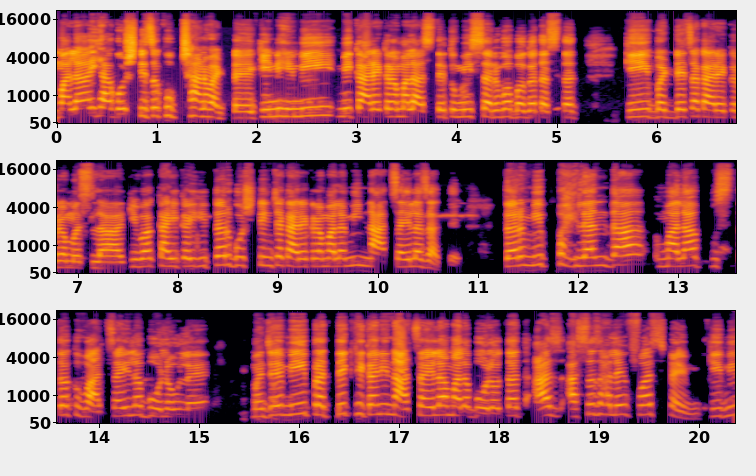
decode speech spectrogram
मला ह्या गोष्टीचं खूप छान वाटतंय की नेहमी मी कार्यक्रमाला असते तुम्ही सर्व बघत असतात की बर्थडेचा कार्यक्रम असला किंवा काही काही इतर गोष्टींच्या कार्यक्रमाला मी नाचायला जाते. तर मी पहिल्यांदा मला पुस्तक वाचायला बोलवलंय. म्हणजे मी प्रत्येक ठिकाणी नाचायला मला बोलवतात. आज असं झालंय फर्स्ट टाइम की मी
